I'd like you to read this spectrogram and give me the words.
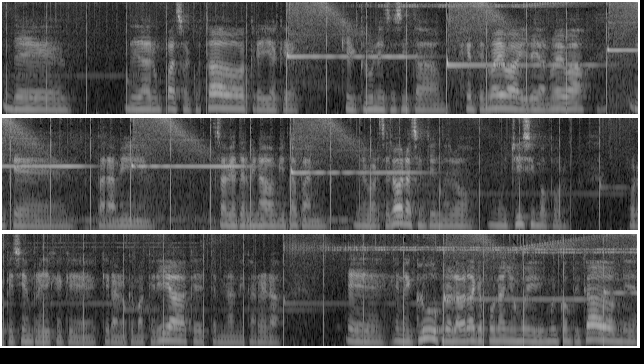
de, de dar un paso al costado, creía que, que el club necesita gente nueva, idea nueva y que para mí ya había terminado mi etapa en, en el Barcelona, sintiéndolo muchísimo por, porque siempre dije que, que era lo que más quería, que terminar mi carrera eh, en el club, pero la verdad que fue un año muy, muy complicado, donde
